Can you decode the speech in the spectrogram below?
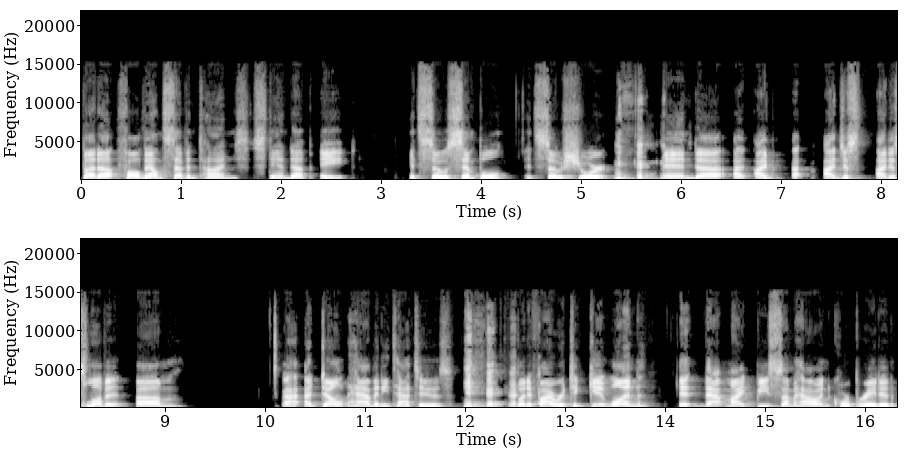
But uh, fall down seven times, stand up eight. It's so simple. It's so short, and uh, I, I I just I just love it. Um, I, I don't have any tattoos, but if I were to get one, it that might be somehow incorporated.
